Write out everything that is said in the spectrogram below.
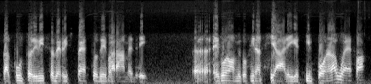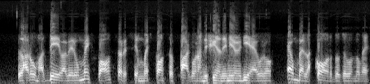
dal punto di vista del rispetto dei parametri eh, economico-finanziari che ti impone la UEFA. La Roma deve avere un main sponsor e se un main sponsor paga una decina di milioni di euro è un bel accordo secondo me,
